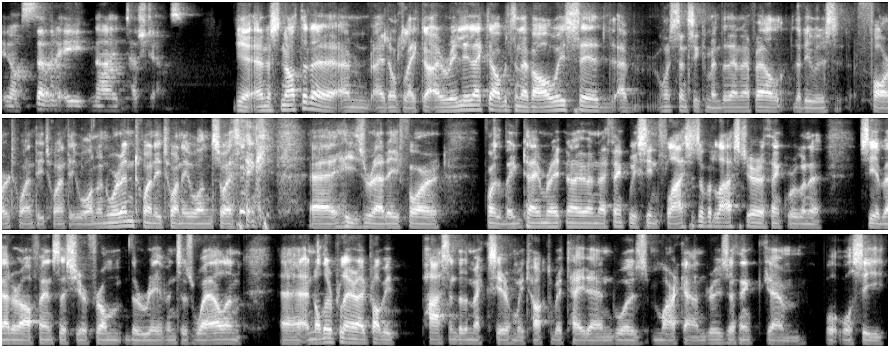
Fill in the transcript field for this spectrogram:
you know, seven, eight, nine touchdowns? Yeah, and it's not that I, I'm I don't like that. I really like Dobbins, and I've always said I've, since he came into the NFL that he was for 2021, and we're in 2021, so I think uh, he's ready for for the big time right now. And I think we've seen flashes of it last year. I think we're going to see a better offense this year from the Ravens as well. And uh, another player I'd probably pass into the mix here when we talked about tight end was Mark Andrews. I think um, we'll, we'll see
